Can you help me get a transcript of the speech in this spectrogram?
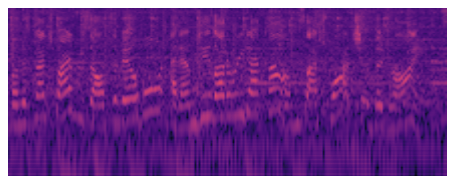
Bonus Match 5 results available at mdlottery.com slash watch the drawings.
